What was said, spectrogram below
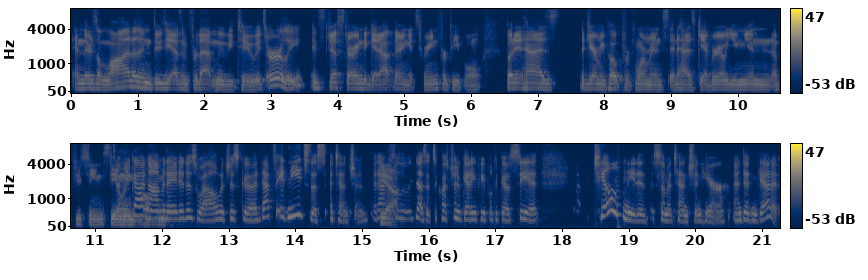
And there's a lot of enthusiasm for that movie too. It's early, it's just starting to get out there and get screened for people, but it has the Jeremy Pope performance. It has Gabrielle Union, a few scenes stealing. So he got nominated as well, which is good. That's it needs this attention. It absolutely yeah. does. It's a question of getting people to go see it. Till needed some attention here and didn't get it.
